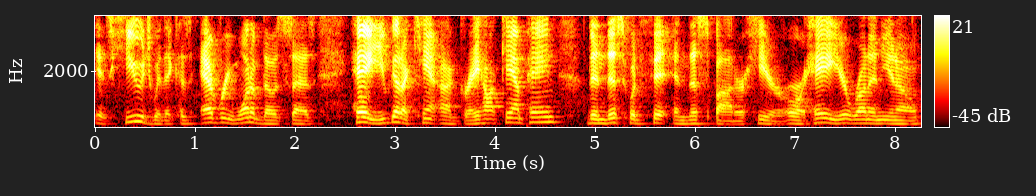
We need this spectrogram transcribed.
is huge with it because every one of those says, "Hey, you've got a, cam- a Greyhawk campaign, then this would fit in this spot or here." Or, "Hey, you're running, you know."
